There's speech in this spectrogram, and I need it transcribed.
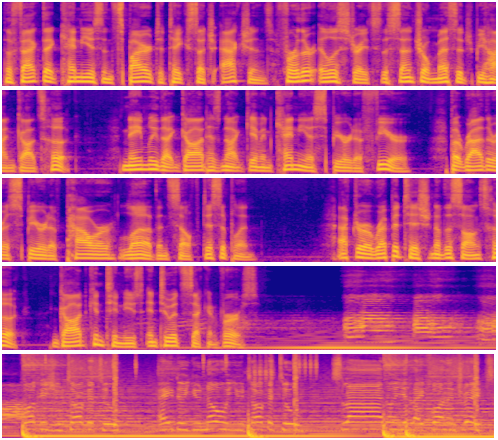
The fact that Kenny is inspired to take such actions further illustrates the central message behind God's hook, namely that God has not given Kenny a spirit of fear, but rather a spirit of power, love, and self discipline. After a repetition of the song's hook, God continues into its second verse. Fuck is you talking to? Hey, do you know who you talking to? Slide on you like falling drapes.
